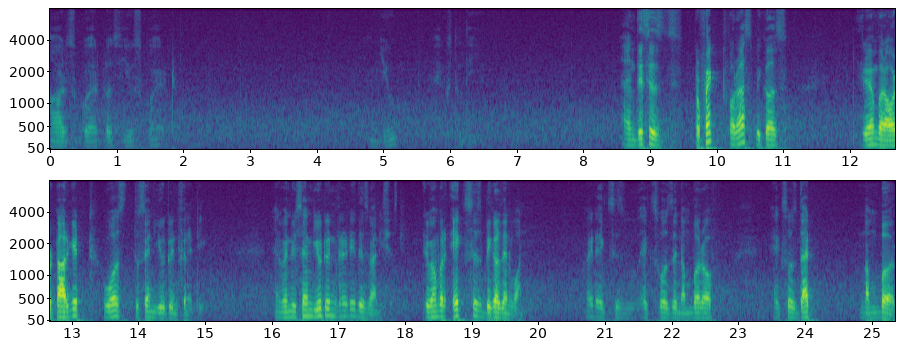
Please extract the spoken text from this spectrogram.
r square plus u squared u x to the and this is perfect for us because remember our target was to send u to infinity and when we send u to infinity this vanishes. Remember x is bigger than 1 right x is x was the number of x was that number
